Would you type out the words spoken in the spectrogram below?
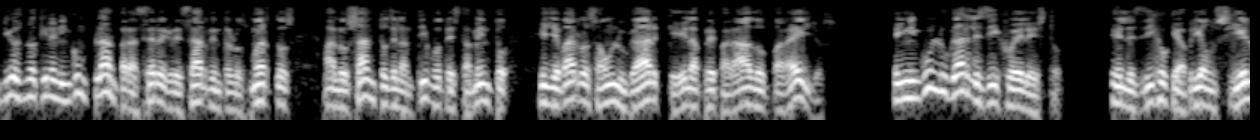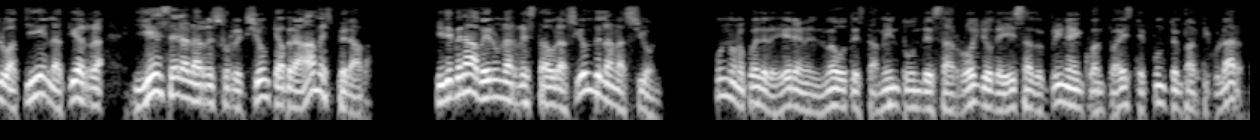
Dios no tiene ningún plan para hacer regresar de entre los muertos a los santos del Antiguo Testamento y llevarlos a un lugar que Él ha preparado para ellos. En ningún lugar les dijo Él esto. Él les dijo que habría un cielo aquí en la tierra, y esa era la resurrección que Abraham esperaba. Y deberá haber una restauración de la nación. Uno no puede leer en el Nuevo Testamento un desarrollo de esa doctrina en cuanto a este punto en particular.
